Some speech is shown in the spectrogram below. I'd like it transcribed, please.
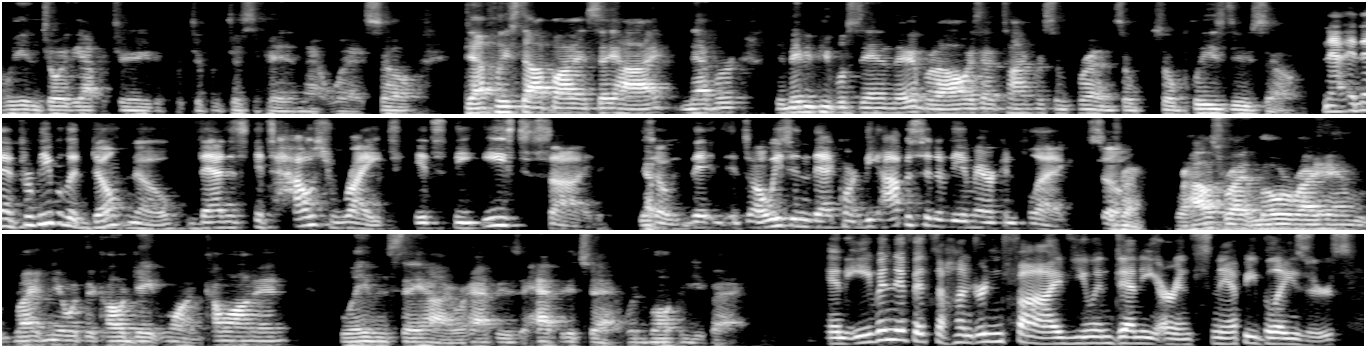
we enjoy the opportunity to, to participate in that way so definitely stop by and say hi. Never. There may be people standing there, but I always have time for some friends. So so please do so. Now and then for people that don't know, that is it's house right. It's the east side. Yep. So it's always in that corner, the opposite of the American flag. So That's right. We're house right, lower right hand, right near what they call gate one. Come on in, wave and say hi. We're happy to happy to chat. We'd welcome you back. And even if it's 105, you and Denny are in snappy blazers.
